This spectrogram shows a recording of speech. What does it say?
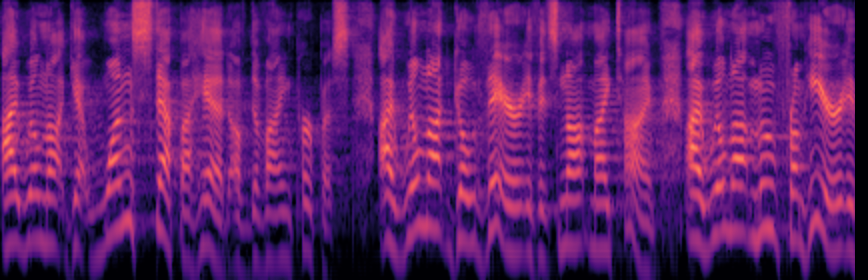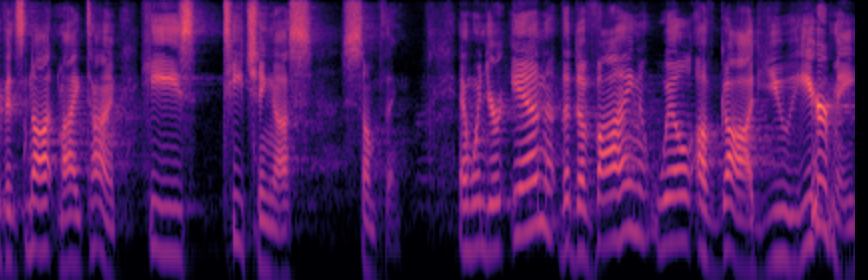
I will not get one step ahead of divine purpose. I will not go there if it's not my time. I will not move from here if it's not my time. He's teaching us something. And when you're in the divine will of God, you hear me,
